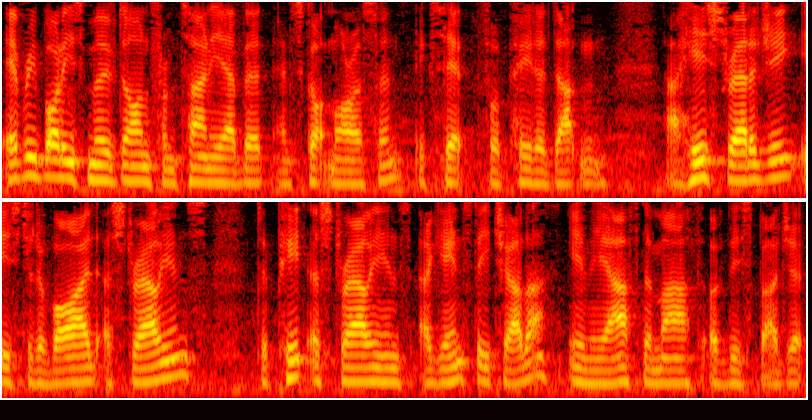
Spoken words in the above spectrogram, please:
Everybody's moved on from Tony Abbott and Scott Morrison except for Peter Dutton. Uh, his strategy is to divide Australians, to pit Australians against each other in the aftermath of this budget.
